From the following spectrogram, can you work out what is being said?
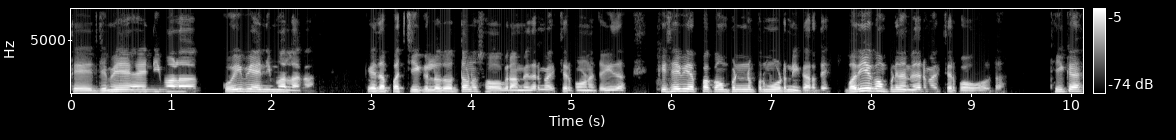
ਤੇ ਜਿਵੇਂ ਐਨੀਮਲ ਕੋਈ ਵੀ ਐਨੀਮਲ ਹੈਗਾ ਕਿਸੇ ਦਾ 25 ਕਿਲੋ ਦੁੱਧ ਤਾਂ 100 ਗ੍ਰਾਮ ਮਿਨਰਲ ਮਿਕਸਚਰ ਪਾਉਣਾ ਚਾਹੀਦਾ। ਕਿਸੇ ਵੀ ਆਪਾਂ ਕੰਪਨੀ ਨੂੰ ਪ੍ਰਮੋਟ ਨਹੀਂ ਕਰਦੇ, ਵਧੀਆ ਕੰਪਨੀ ਦਾ ਮਿਨਰਲ ਮਿਕਸਚਰ ਪਾਓ ਆਪਦਾ। ਠੀਕ ਹੈ?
